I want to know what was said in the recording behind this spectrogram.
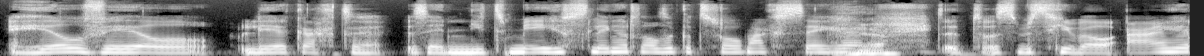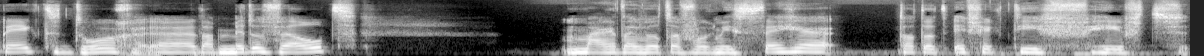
heel veel leerkrachten zijn niet meegeslingerd, als ik het zo mag zeggen. Het is misschien wel aangereikt door uh, dat middenveld, maar dat wil daarvoor niet zeggen dat het effectief heeft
